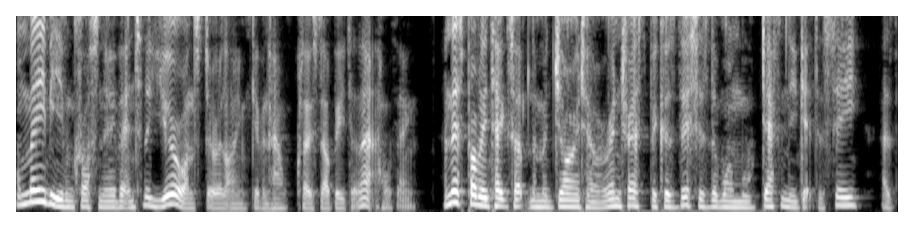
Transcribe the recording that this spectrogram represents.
or maybe even crossing over into the Euron storyline, given how close they'll be to that whole thing. And this probably takes up the majority of our interest because this is the one we'll definitely get to see, as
